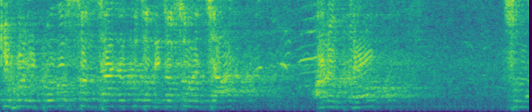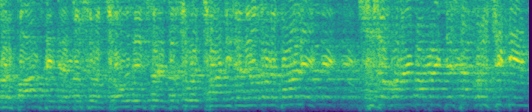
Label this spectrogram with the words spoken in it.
କିଭଳି ପ୍ରଦର୍ଶନ ଯାହା ଦେଖୁଛନ୍ତି ଚଷମ ଚାର ଅନୁପ ସୁନ୍ଦର ପାସ୍ ଦେଇଥିଲେ ଚଷମ ଛଅ ଦେଶରେ ଚଷମ ଛଅ ନିଜ ନିୟନ୍ତ୍ରଣ ପାଇଲେ ସୁଯୋଗ ବନାଇବା ପାଇଁ ଚେଷ୍ଟା କରୁଛି ଟିମ୍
